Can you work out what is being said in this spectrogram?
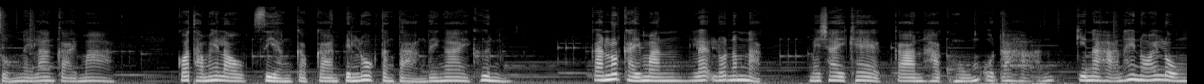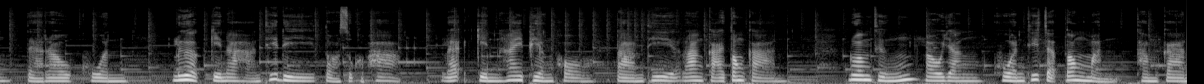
สมในร่างกายมาก ก็ทำให้เราเสี่ยงกับการเป็นโรคต่างๆ ได้ง่ายขึ้น การลดไขมันและลดน้ำหนักไม่ใช่แค่การหักโหมอดอาหาร กินอาหารให้น้อยลง แต่เราควรเลือกกินอาหารที่ดีต่อสุขภาพ และกินให้เพียงพอตามที่ร่างกายต้องการ รวมถึงเรายังควรที่จะต้องหมั่นทำการ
